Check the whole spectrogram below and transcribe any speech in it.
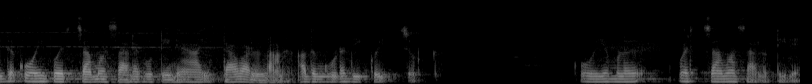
ഇത് കോഴി പൊരിച്ച മസാല കൂട്ടീന് ആയിട്ട വെള്ളമാണ് അതും കൂടെ ഇതിലേക്ക് ഒഴിച്ച് കൊടുക്കുക കോഴി നമ്മൾ പൊരിച്ച മസാല ഇട്ടില്ലേ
